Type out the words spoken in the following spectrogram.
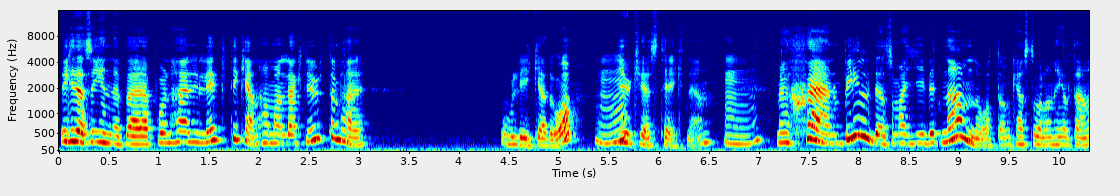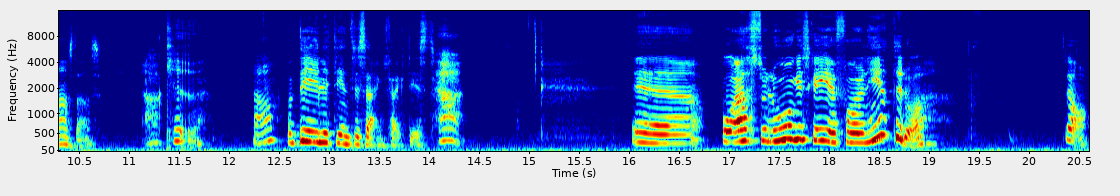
Vilket alltså innebär att på den här elliptikan har man lagt ut de här olika då, Mm. djurkretstecknen. Mm. Men stjärnbilden som har givit namn åt dem kan stå någon helt annanstans. Okej. Ja. Och det är lite intressant faktiskt. Eh, och astrologiska erfarenheter då? Ja,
